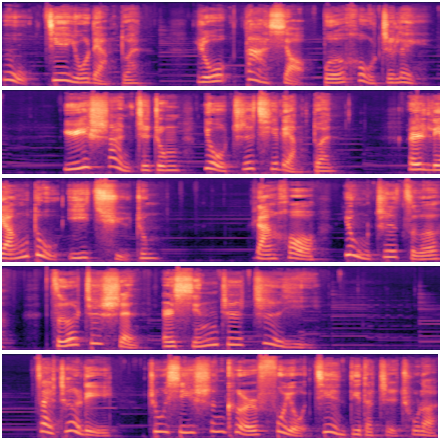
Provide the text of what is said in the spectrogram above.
物皆有两端，如大小薄厚之类，于善之中又知其两端，而量度以取中，然后用之则，则之审而行之至矣。”在这里，朱熹深刻而富有见地地指出了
